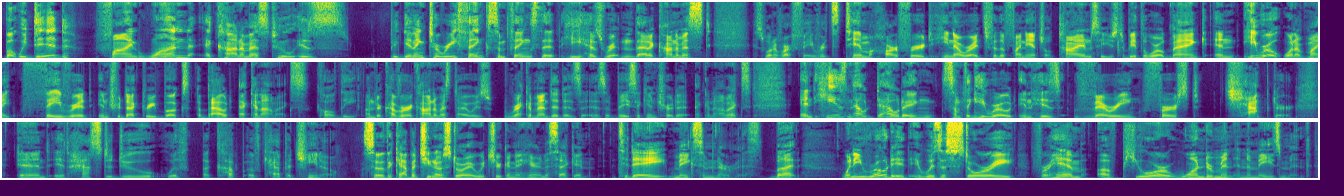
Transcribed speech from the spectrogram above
But we did find one economist who is beginning to rethink some things that he has written. That economist is one of our favorites, Tim Harford. He now writes for the Financial Times. He used to be at the World Bank. And he wrote one of my favorite introductory books about economics called The Undercover Economist. I always recommend it as a, as a basic intro to economics. And he is now doubting something he wrote in his very first chapter. And it has to do with a cup of cappuccino. So, the cappuccino story, which you're going to hear in a second, today makes him nervous. But when he wrote it, it was a story for him of pure wonderment and amazement.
